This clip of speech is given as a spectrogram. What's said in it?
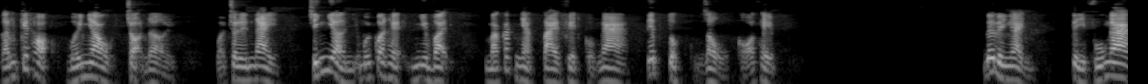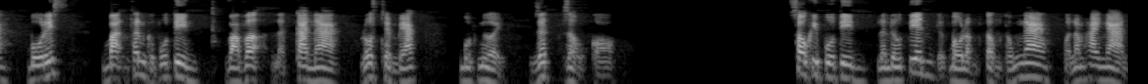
gắn kết họ với nhau trọn đời và cho đến nay chính nhờ những mối quan hệ như vậy mà các nhà tài phiệt của Nga tiếp tục giàu có thêm. Đây là hình ảnh tỷ phú Nga Boris, bạn thân của Putin và vợ là Kana Rostenberg, một người rất giàu có. Sau khi Putin lần đầu tiên được bầu làm Tổng thống Nga vào năm 2000,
